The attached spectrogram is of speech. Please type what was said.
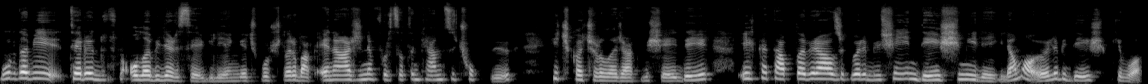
burada bir tereddütün olabilir sevgili yengeç burçları. Bak enerjinin fırsatın kendisi çok büyük. Hiç kaçırılacak bir şey değil. İlk etapta birazcık böyle bir şeyin değişimiyle ilgili ama öyle bir değişim ki bu.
